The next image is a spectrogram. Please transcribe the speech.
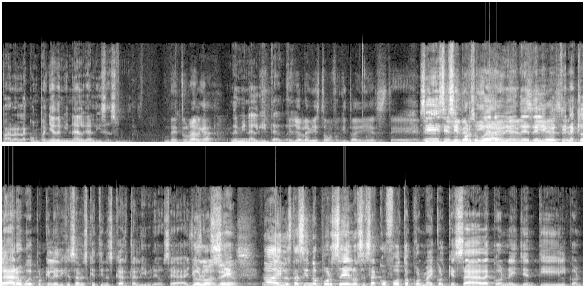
para la compañía de Minalga Lisa. ¿De tu nalga? De Minalguita, güey. Que yo le he visto un poquito ahí, este... de- Sí, sí, de sí, por supuesto, de, el de- de CS, libertina, claro, güey, porque le dije, ¿sabes qué? Tienes carta libre, o sea, yo lo sé. Vegas. No, y lo está haciendo por celo, se sacó foto con Michael Quesada, con Nate Gentil, con...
